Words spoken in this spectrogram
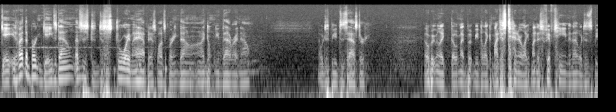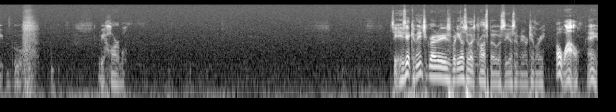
Gades. If I have to burn Gades down, that's just going to destroy my happiness while it's burning down. I don't need that right now. That would just be a disaster. That would put me like that might put me to like minus 10 or like minus 15, and that would just be oof. It would be horrible. See, he's got Comanche Gladiators, but he also has crossbows, so he doesn't have any artillery. Oh, wow. Hey.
